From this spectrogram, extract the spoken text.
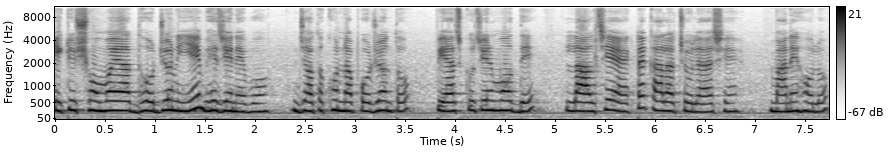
একটু সময় আর ধৈর্য নিয়ে ভেজে নেব। যতক্ষণ না পর্যন্ত পেঁয়াজ কুচির মধ্যে লালচে একটা কালার চলে আসে মানে হলো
